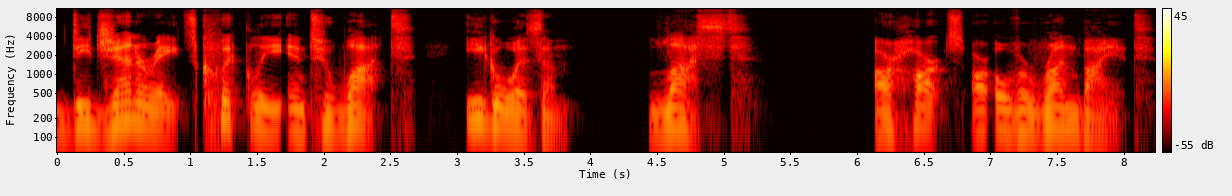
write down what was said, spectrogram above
degenerates quickly into what? Egoism, lust. Our hearts are overrun by it.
